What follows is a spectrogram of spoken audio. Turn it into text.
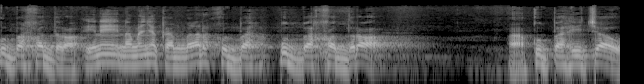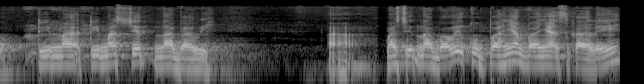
Kubah khadra. Ini namanya gambar kubah kubah khadra. Nah, kubah hijau di di Masjid Nabawi. Nah, Masjid Nabawi kubahnya banyak sekali.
